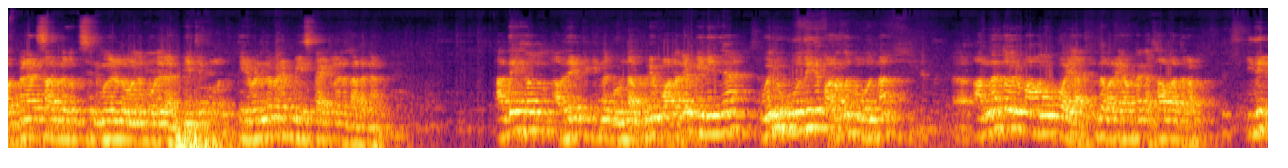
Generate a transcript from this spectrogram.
പത്മനാഭ സാറിന്റെ കുറച്ച് സിനിമകളിലുമാണ് കൂടുതൽ അഭിനയിച്ചിട്ടുള്ളത്. തിരുവനന്തപുരം ബേസ്ഡ് ആയിട്ടുള്ള ഒരു നടനാണ്. അദ്ദേഹം അവതരിപ്പിക്കുന്ന ഗുണ്ട ഒരു വളരെ മെലിഞ്ഞ ഒരു ഊതിന് പറന്നു പോകുന്ന അന്നത്തെ ഒരു മാമോക്കോയ എന്ന് പറയാവുന്ന കഥാപാത്രം. ഇതിൽ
